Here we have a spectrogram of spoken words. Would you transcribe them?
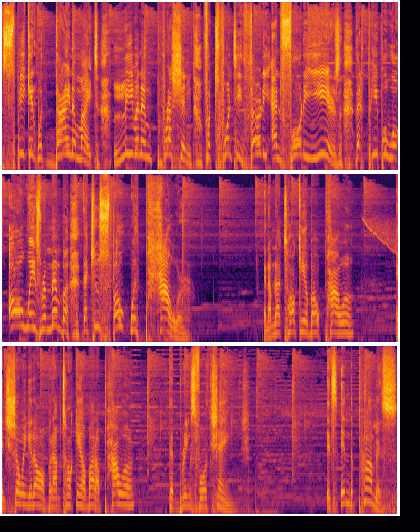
Speak it with dynamite. Leave an impression for 20, 30, and 40 years that people will always remember that you spoke with power. And I'm not talking about power and showing it off, but I'm talking about a power that brings forth change. It's in the promise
